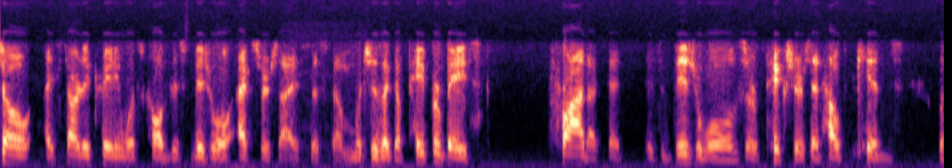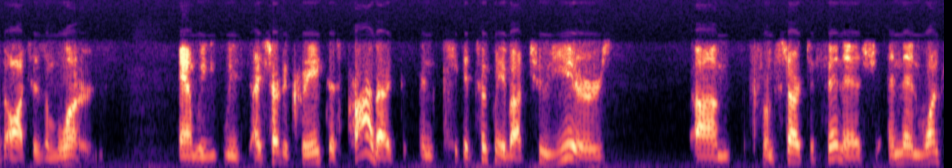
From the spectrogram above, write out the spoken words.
So I started creating what's called this visual exercise system, which is like a paper-based product that is visuals or pictures that help kids with autism learn. And we, we I started to create this product, and it took me about two years um, from start to finish. And then once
